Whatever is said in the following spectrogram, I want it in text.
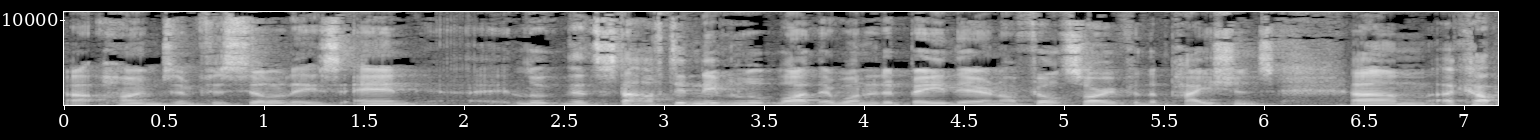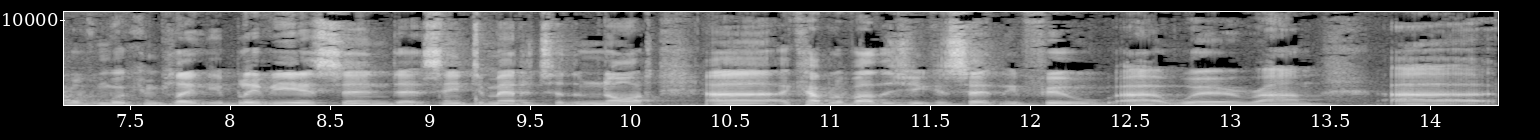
uh, homes and facilities. And look, the staff didn't even look like they wanted to be there, and I felt sorry for the patients. Um, a couple of them were completely oblivious, and it seemed to matter to them not. Uh, a couple of others you could certainly feel uh, were um, uh,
